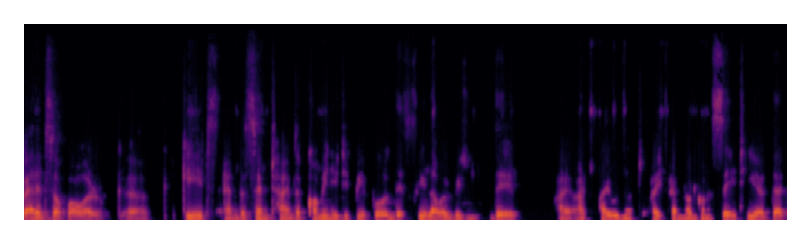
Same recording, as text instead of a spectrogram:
parents of our uh, kids and the same time the community people they feel our vision. They i i, I will not i am not going to say it here that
